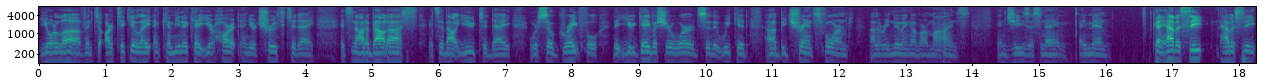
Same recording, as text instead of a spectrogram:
your love and to articulate and communicate your heart and your truth today. It's not about us, it's about you today. We're so grateful that you gave us your word so that we could uh, be transformed by the renewing of our minds. In Jesus' name, amen. Okay, have a seat. Have a seat.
